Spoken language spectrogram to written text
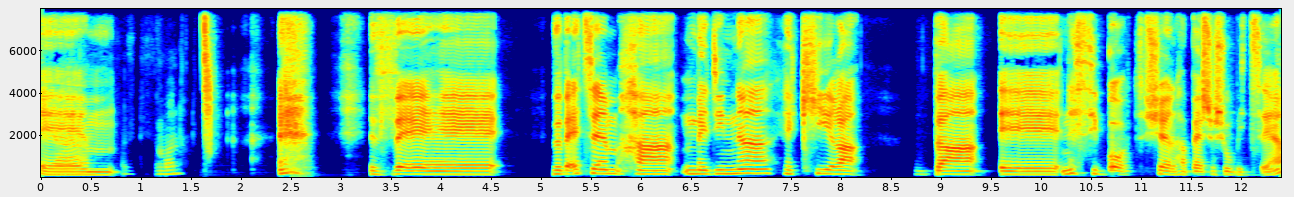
אמ, ו... ובעצם המדינה הכירה בנסיבות של הפשע שהוא ביצע,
